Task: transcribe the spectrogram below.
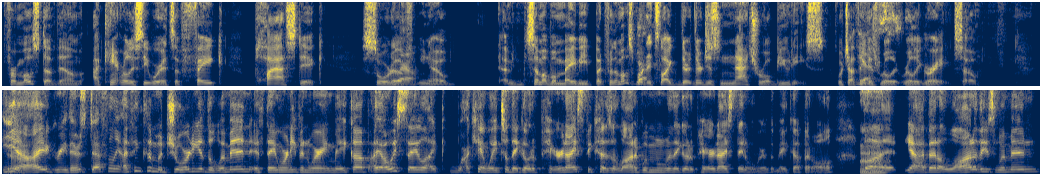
For most of them, I can't really see where it's a fake plastic sort of Well. you know. I mean, some of them maybe, but for the most part, Yeah. it's like they're they're just natural beauties, which I think is really really great. So Yeah. Yeah. I agree. There's definitely, I think the majority of the women, if they weren't even wearing makeup, I always say, like, I can't wait till they go to paradise because a lot of women, when they go to paradise, they don't wear the makeup at all. mhm. But yeah, I bet a lot of these women,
